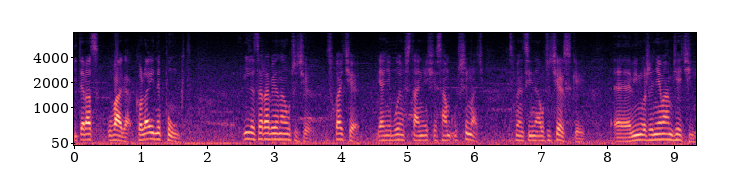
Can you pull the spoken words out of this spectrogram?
I teraz uwaga, kolejny punkt. Ile zarabia nauczyciel? Słuchajcie, ja nie byłem w stanie się sam utrzymać z pensji nauczycielskiej. E, mimo, że nie mam dzieci,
